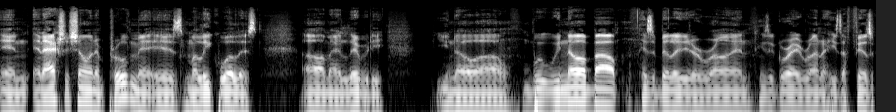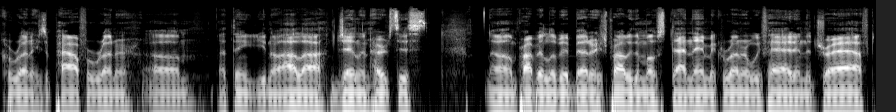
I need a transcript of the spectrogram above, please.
and, and actually showing improvement is Malik Willis um, at Liberty. You know, uh, we, we know about his ability to run. He's a great runner. He's a physical runner. He's a powerful runner. Um, I think, you know, a la Jalen Hurts is um, probably a little bit better. He's probably the most dynamic runner we've had in the draft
